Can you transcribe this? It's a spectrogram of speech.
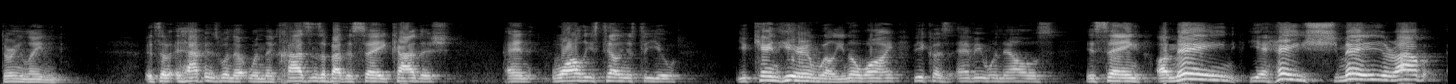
during laning. It's a, it happens when the when the chazzan's about to say Kaddish, and while he's telling this to you, you can't hear him well. You know why? Because everyone else is saying Amen, Yehei Shmei Rab,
